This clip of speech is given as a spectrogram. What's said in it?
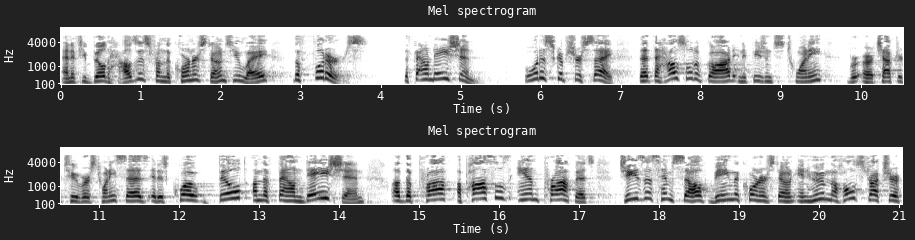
And if you build houses from the cornerstones, you lay the footers the foundation. Well, what does Scripture say? That the household of God in Ephesians 20, or chapter 2, verse 20 says it is, quote, built on the foundation of the prof- apostles and prophets, Jesus himself being the cornerstone, in whom the whole structure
